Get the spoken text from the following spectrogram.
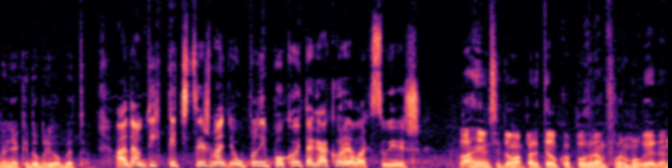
na nejaký dobrý obed. Adam, ty keď chceš mať úplný pokoj, tak ako relaxuješ? Lahnem si doma pre telku a pozerám Formulu 1.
